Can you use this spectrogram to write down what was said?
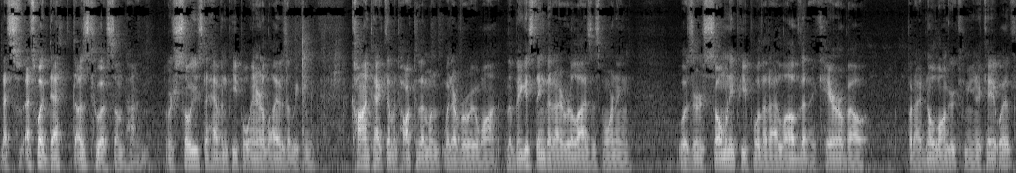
that's that's what death does to us sometimes. We're so used to having people in our lives that we can contact them and talk to them whenever we want. The biggest thing that I realized this morning was there's so many people that I love, that I care about, but I no longer communicate with.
